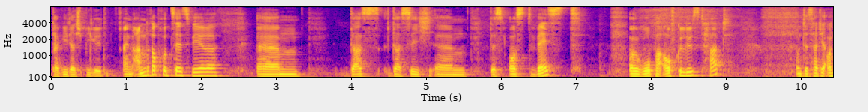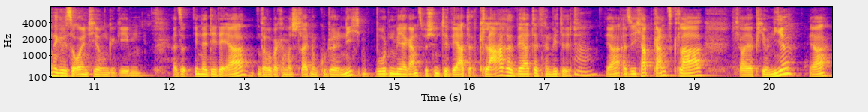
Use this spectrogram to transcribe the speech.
da widerspiegelt. Ein anderer Prozess wäre, ähm, dass, dass sich ähm, das Ost-West-Europa aufgelöst hat. Und das hat ja auch eine gewisse Orientierung gegeben. Also in der DDR, und darüber kann man streiten, ob gut oder nicht, wurden mir ganz bestimmte Werte, klare Werte vermittelt. Mhm. Ja, also ich habe ganz klar, ich war ja Pionier, ja,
